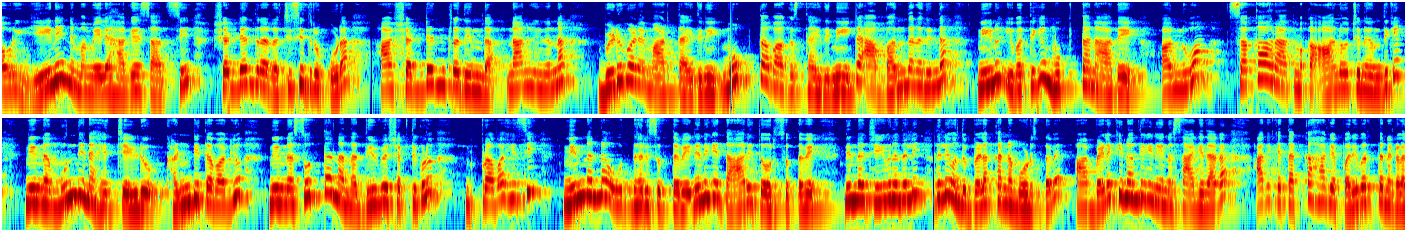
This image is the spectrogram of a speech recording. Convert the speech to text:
ಅವರು ಏನೇ ನಿಮ್ಮ ಮೇಲೆ ಹಾಗೆ ಸಾಧಿಸಿ, ಷಡ್ಯಂತ್ರ ಷಡ್ಯಂತ್ರ ರಚಿಸಿದರೂ ಕೂಡ ಆ ಷಡ್ಯಂತ್ರದಿಂದ ನಾನು ನಿನ್ನನ್ನು ಬಿಡುಗಡೆ ಮಾಡ್ತಾ ಇದ್ದೀನಿ, ಮುಕ್ತವಾಗಿಸ್ತಾ ಇದ್ದೀನಿ. ಆ ಬಂಧನದಿಂದ ನೀನು ಇವತ್ತಿಗೆ ಮುಕ್ತನಾದೆ ಅನ್ನುವ ಸಕಾರಾತ್ಮಕ ಆಲೋಚನೆಯೊಂದಿಗೆ ನಿನ್ನ ಮುಂದಿನ ಹೆಜ್ಜೆ ಇಡು. ಖಂಡಿತವಾಗಿಯೂ ನಿನ್ನ ಸುತ್ತ ನನ್ನ ದಿವ್ಯ ಶಕ್ತಿಗಳು ಪ್ರವಹಿಸಿ ನಿನ್ನನ್ನು ಉದ್ಧರಿಸುತ್ತವೆ, ನಿನಗೆ ದಾರಿ ತೋರಿಸುತ್ತವೆ, ನಿನ್ನ ಜೀವನದಲ್ಲಿ ಅದರಲ್ಲಿ ಒಂದು ಬೆಳಕನ್ನು ಮೂಡಿಸುತ್ತವೆ. ಆ ಬೆಳಕಿನೊಂದಿಗೆ ನೀನು ಸಾಗಿದಾಗ ಅದಕ್ಕೆ ತಕ್ಕ ಹಾಗೆ ಪರಿವರ್ತನೆಗಳ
